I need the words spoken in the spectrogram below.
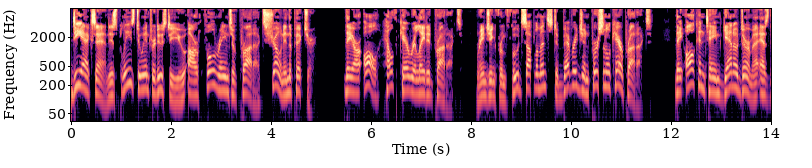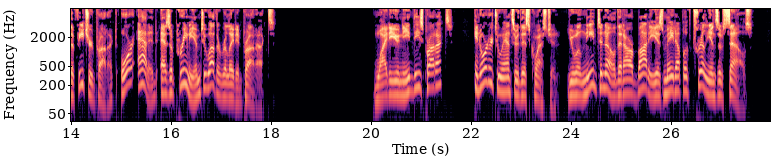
DXN is pleased to introduce to you our full range of products shown in the picture. They are all healthcare related products, ranging from food supplements to beverage and personal care products. They all contain Ganoderma as the featured product or added as a premium to other related products. Why do you need these products? In order to answer this question, you will need to know that our body is made up of trillions of cells.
